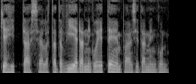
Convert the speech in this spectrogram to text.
kehittää sellaista, tai viedä niin kuin eteenpäin sitä niin kuin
